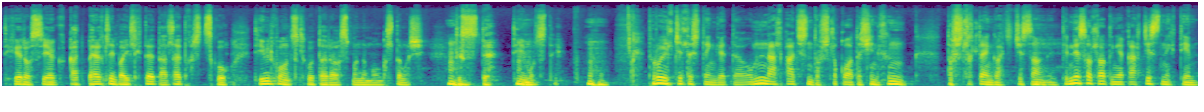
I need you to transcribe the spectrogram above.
Тэгэхээр бас яг гад байгалийн баялагтай далайд гарцгүй тиймэрхүү онцлогуудаараа бас манай Монголда маш төстэй. Тийм үстэй. Түрүү хэлжилээ шүү дээ ингээд э, өмнө нь алфаажсэн туршлагагүй одоо шинхэн туршлагатай ингээд очиж исэн. Тэрнээс болоод ингээд гарч исэн нэг тийм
